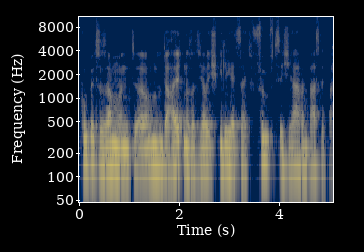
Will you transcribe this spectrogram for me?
Kumpel zusammen und äh, uns unterhalten und sagte, ich, ich spiele jetzt seit 50 Jahren Basketball.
